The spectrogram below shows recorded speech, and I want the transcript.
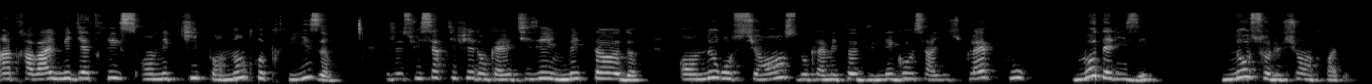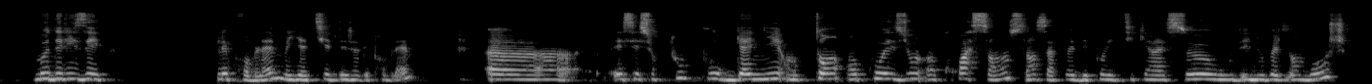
un, travail médiatrice en équipe, en entreprise. Je suis certifiée donc à utiliser une méthode en neurosciences, donc la méthode du Lego Serious Play pour modéliser nos solutions en 3D. Modéliser les problèmes, mais y a-t-il déjà des problèmes? Euh, Et c'est surtout pour gagner en temps, en cohésion, en croissance. Hein, ça peut être des politiques RSE ou des nouvelles embauches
